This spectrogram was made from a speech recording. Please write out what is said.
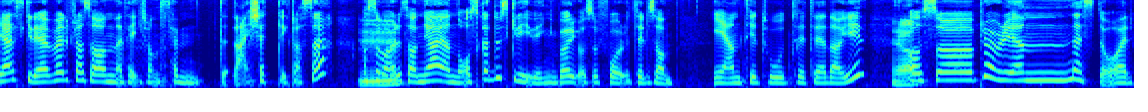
Jeg skrev vel fra sånn Jeg tenker sånn femte, nei, sjette klasse. Og så var det sånn ja ja, nå skal du skrive, Ingeborg. Og så får du til sånn én til to til tre dager. Ja. Og så prøver du igjen neste år.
